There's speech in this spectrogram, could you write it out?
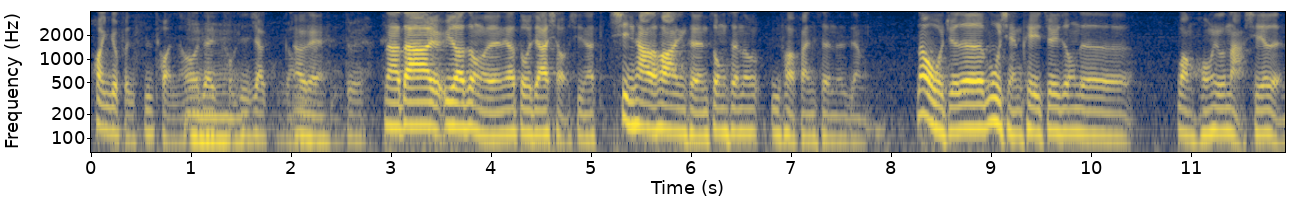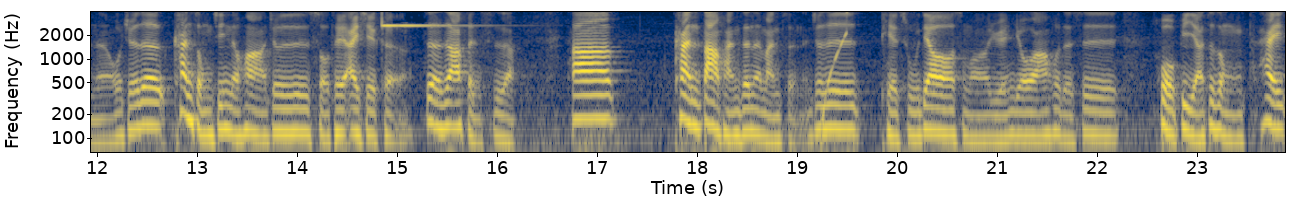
换一个粉丝团，然后再重新下广告，OK，对，那大家有遇到这种人要多加小心啊，信他的话，你可能终身都无法翻身了这样。那我觉得目前可以追踪的网红有哪些人呢？我觉得看总经的话，就是首推艾谢克，真的是他粉丝啊。他看大盘真的蛮准的，就是撇除掉什么原油啊，或者是货币啊这种太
